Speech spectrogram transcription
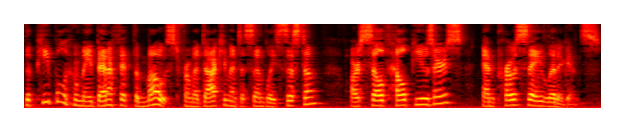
the people who may benefit the most from a document assembly system are self help users and pro se litigants.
